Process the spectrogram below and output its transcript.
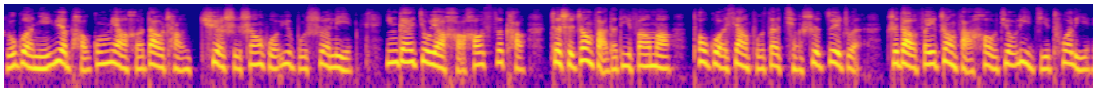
如果您越跑宫庙和道场，确实生活愈不顺利，应该就要好好思考，这是正法的地方吗？透过向菩萨请示最准。知道非正法后，就立即脱离，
